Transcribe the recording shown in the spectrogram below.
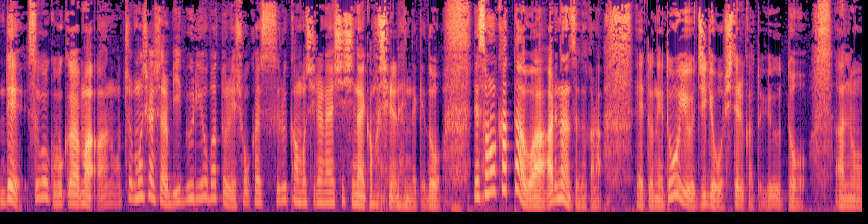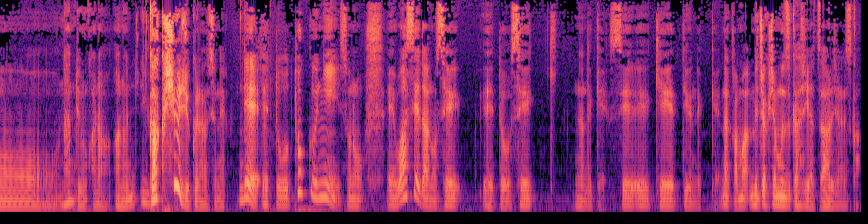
で、すごく僕は、まあ、あの、ちょ、もしかしたらビブリオバトルで紹介するかもしれないし、しないかもしれないんだけど、で、その方は、あれなんですよ。だから、えっ、ー、とね、どういう事業をしてるかというと、あのー、なんていうのかな、あの、学習塾なんですよね。で、えっ、ー、と、特に、その、え早稲田のせ、えっ、と、正なんだっけ、整形っていうんだっけなんかまあめちゃくちゃ難しいやつあるじゃないですか。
